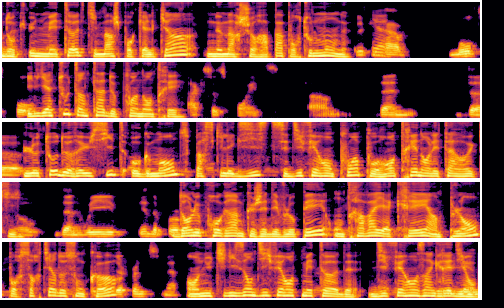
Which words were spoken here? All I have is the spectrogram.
Donc une méthode qui marche pour quelqu'un ne marchera pas pour tout le monde. Il y a tout un tas de points d'entrée. Le taux de réussite augmente parce qu'il existe ces différents points pour entrer dans l'état requis. Dans le programme que j'ai développé, on travaille à créer un plan pour sortir de son corps en utilisant différentes méthodes, différents ingrédients.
